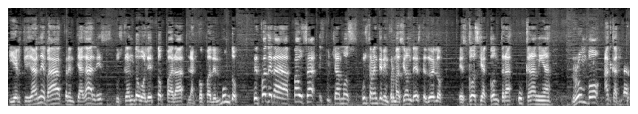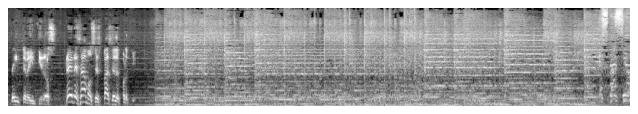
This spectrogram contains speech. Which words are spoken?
y el que gane va frente a Gales buscando boleto para la Copa del Mundo. Después de la pausa, escuchamos justamente la información de este duelo Escocia contra Ucrania rumbo a Qatar 2022. Regresamos, Espacio Deportivo. Espacio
